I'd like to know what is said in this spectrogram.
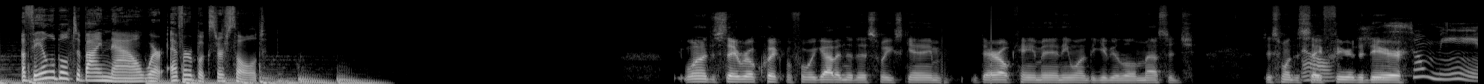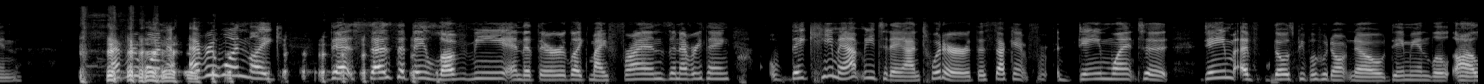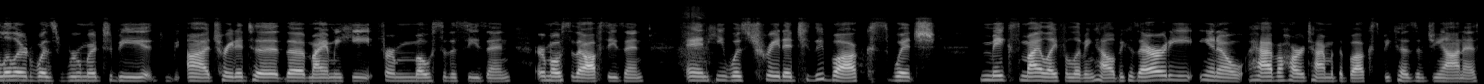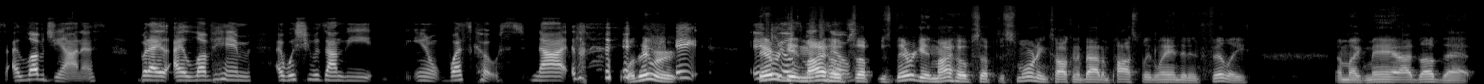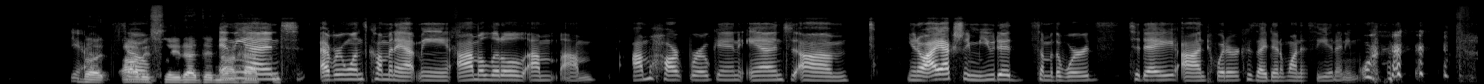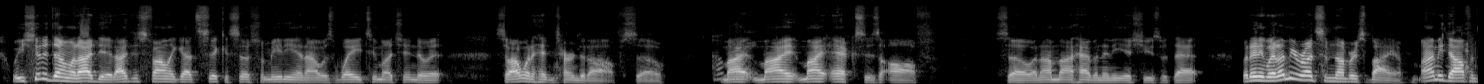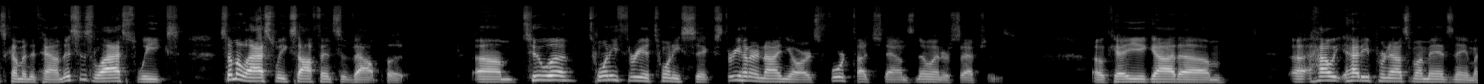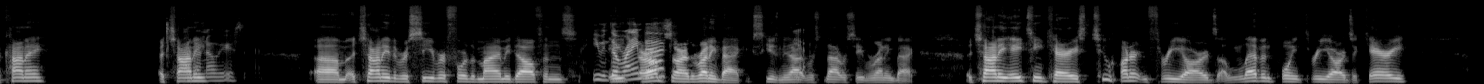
Available to buy now wherever books are sold. Wanted to say real quick before we got into this week's game. Daryl came in. He wanted to give you a little message. Just wanted to say, oh, fear the he's deer. so mean. Everyone, everyone like that says that they love me and that they're like my friends and everything. oh, They came at me today on Twitter. The second fr- Dame went to Dame. If those people who don't know, Damian Lill- uh, Lillard was rumored to be uh, traded to the Miami Heat for most of the season or most of the offseason. and he was traded to the Bucks, which makes my life a living hell because I already, you know, have a hard time with the Bucks because of Giannis. I love Giannis, but I I love him. I wish he was on the, you know, West Coast, not Well, they were it, it they were getting my so- hopes up. They were getting my hopes up this morning, talking about him possibly landing in Philly. I'm like, man, I'd love that, Yeah. but so obviously that did not. in the happen. end, everyone's coming at me. I'm a little I'm I'm I'm heartbroken and um you know, I actually muted some of the words today on Twitter because I didn't want to see it anymore. Well, you should have done what I did. I just finally got sick of social media, and I was way too much into it, so I went ahead and turned it off. So my my my X is off. So, and I'm not having any issues with that. But anyway, let me run some numbers by you. Miami Dolphins coming to town. This is last week's some of last week's offensive output. Um, Tua, 23 of 26, 309 yards, four touchdowns, no interceptions. Okay, you got um uh, how how do you pronounce my man's name? Akane? I Achani? don't know who you're s- Um, Achani, the receiver for the Miami Dolphins. You the Eight- running or, I'm sorry, the running back. Excuse me, not not receiver, running back. Achani, 18 carries, 203 yards, 11.3 yards a carry.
